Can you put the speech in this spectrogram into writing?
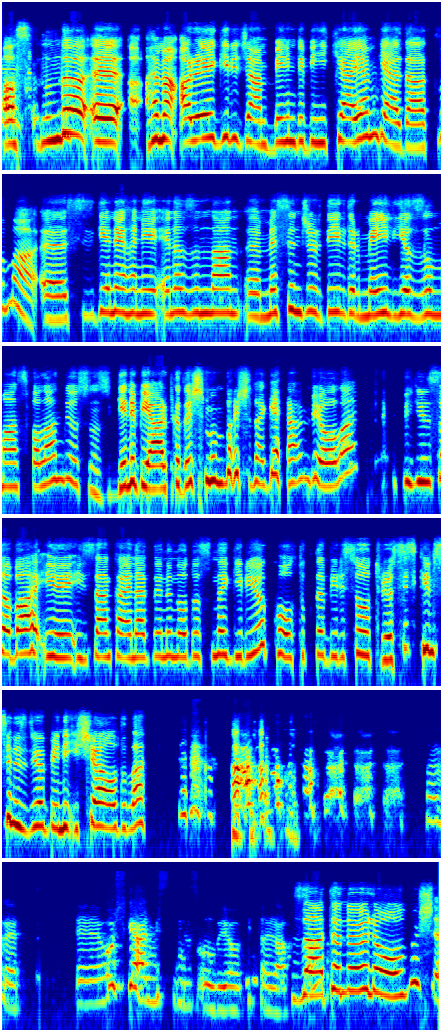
Aslında e, hemen araya gireceğim. Benim de bir hikayem geldi aklıma. E, siz gene hani en azından e, messenger değildir, mail yazılmaz falan diyorsunuz. Gene bir arkadaşımın başına gelen bir olay. Bir gün sabah e, insan kaynaklarının odasına giriyor, koltukta birisi oturuyor. Siz kimsiniz diyor, beni işe aldılar. Evet. Ee, hoş gelmişsiniz oluyor bir taraftan. Zaten öyle olmuş. Ee,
